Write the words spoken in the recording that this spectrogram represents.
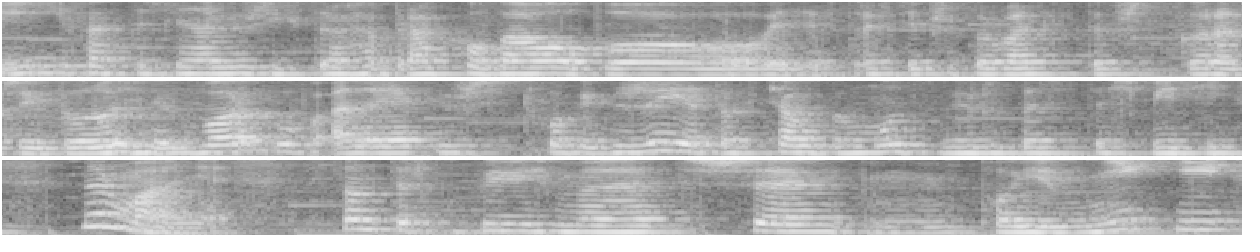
i faktycznie nam już ich trochę brakowało, bo wiecie, w trakcie przeprowadzki to wszystko raczej do luźnych worków, ale jak już człowiek żyje, to chciałby móc wyrzucać te śmieci normalnie. Stąd też kupiliśmy trzy mm, pojemniki,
